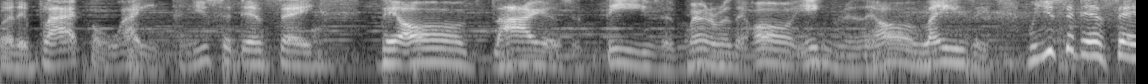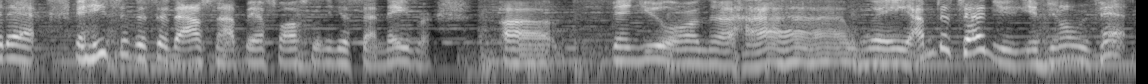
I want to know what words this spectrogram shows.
whether black or white, and you sit there and say, they're all liars and thieves and murderers, they're all ignorant, they're all lazy. When you sit there and say that, and he sit there and said, thou shalt not bear false witness against thy neighbor, uh, then you're on the highway. I'm just telling you, if you don't repent,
